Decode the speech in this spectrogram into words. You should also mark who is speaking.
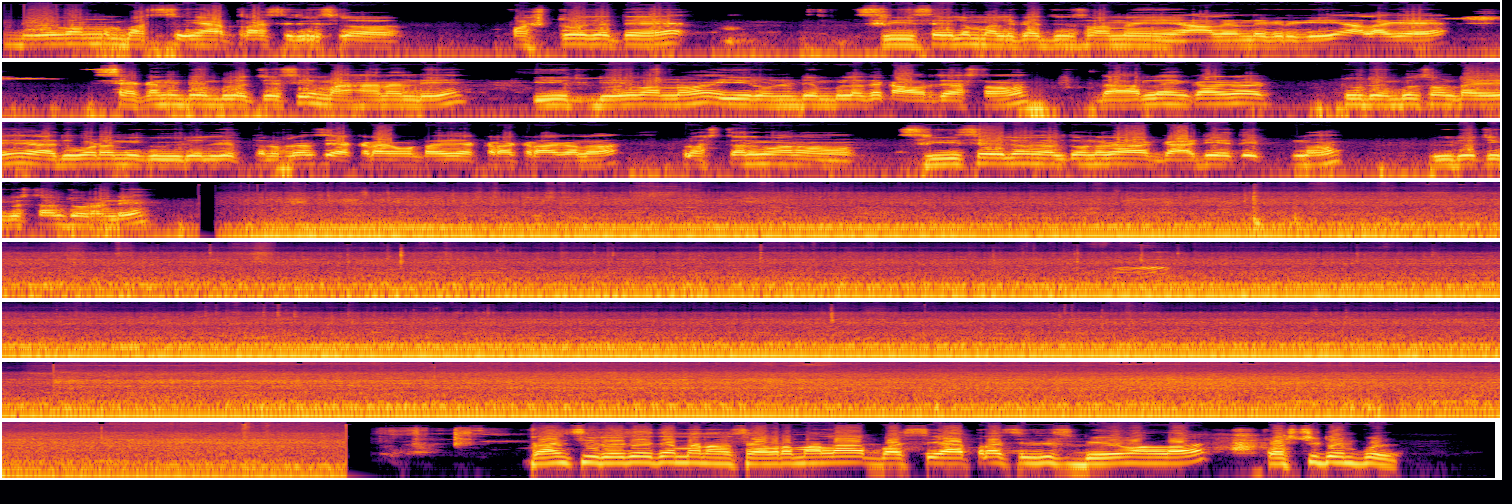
Speaker 1: Day bus bus యాత్ర సిరీస్లో first రోజు అయితే శ్రీశైలం మల్లికార్జున స్వామి ఆలయం దగ్గరికి అలాగే సెకండ్ టెంపుల్ వచ్చేసి మహానంది. ఈ డే వన్ ఈ రెండు టెంపుల్ అయితే కవర్ చేస్తాం. దారిలో ఇంకా టూ టెంపుల్స్ ఉంటాయి. అది కూడా మీకు వీడియోలో చెప్తాను ఫ్రెండ్స్. ఎక్కడ ఉంటాయి ఎక్కడెక్కడ ఆగాల. ప్రస్తుతానికి మనం శ్రీశైలం వెళ్తుండగా ఘాటి అయితే ఎక్కుతున్నాం. వీడియో చూపిస్తాను చూడండి. ఫ్రెండ్స్ ఈ రోజు అయితే మనం శబరిమల బస్ యాత్ర సిరీస్ డే వన్లో ఫస్ట్ టెంపుల్.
